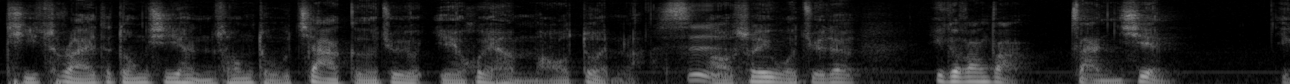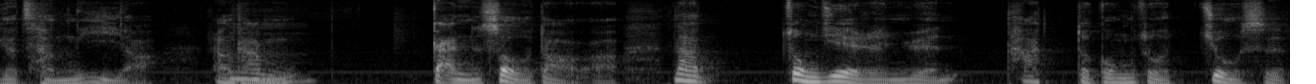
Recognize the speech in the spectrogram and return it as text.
提出来的东西很冲突，价格就也会很矛盾了。是啊，所以我觉得一个方法展现一个诚意啊，让他们感受到啊，那中介人员他的工作就是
